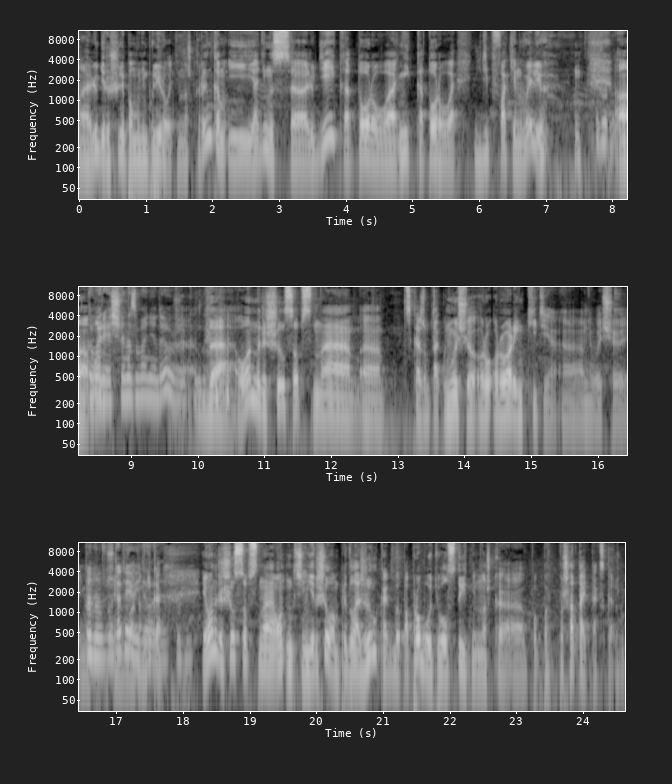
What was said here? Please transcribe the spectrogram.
люди решили поманипулировать немножко рынком, и один из э, людей, которого, ник которого Deep Fucking Value, Говорящее название, да, уже? Да, он решил, собственно, скажем так, у него еще Roaring Kitty, а, у него еще ник, угу, вот это я видела, ника. Да. Угу. И он решил, собственно, он, ну, точнее, не решил, он предложил как бы попробовать Уолл-стрит немножко а, пошатать, так скажем.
